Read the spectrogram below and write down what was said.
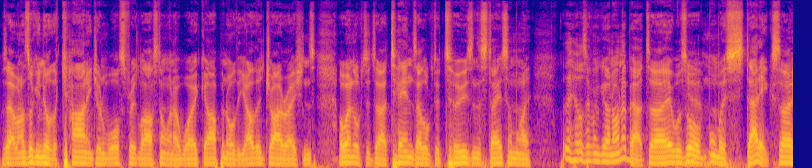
was out. When I was looking at all the carnage on Wall Street last night when I woke up and all the other gyrations, I went and looked at uh, 10s, I looked at 2s in the States. I'm like, what the hell's everyone going on about? Uh, it was all almost static. So,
